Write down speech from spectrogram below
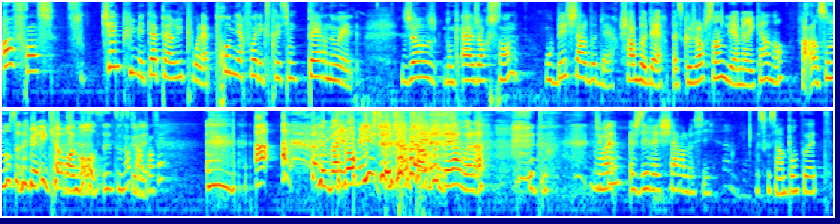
En France, sous quelle plume est apparue pour la première fois l'expression Père Noël George, donc A. George Sand ou B. Charles Baudelaire? Charles Baudelaire, parce que George Sand, il est américain, non? Enfin, son nom, c'est américain, vraiment, c'est tout Non, ce que c'est j'ai. français bah, je m'en fiche Baudelaire, voilà. C'est tout. Du Ouais, coup- je dirais Charles aussi. Parce que c'est un bon poète.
